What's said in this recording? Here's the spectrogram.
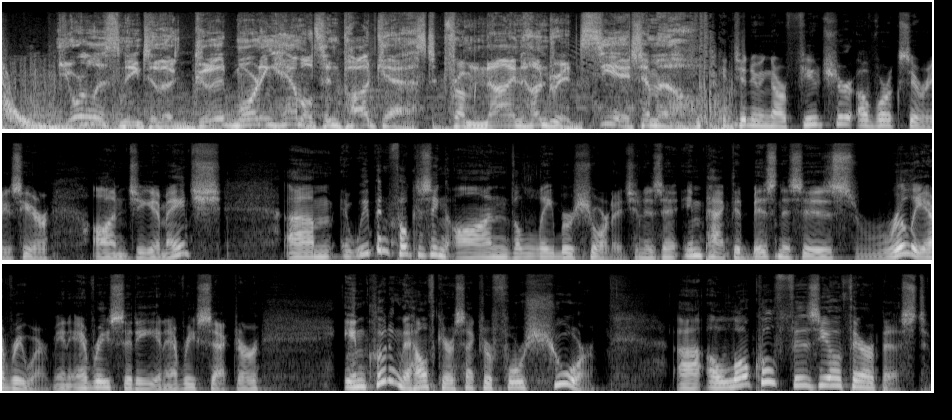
You're listening to the Good Morning Hamilton podcast from 900 CHML. Continuing our Future of Work series here on GMH. Um, we've been focusing on the labor shortage and has impacted businesses really everywhere, in every city, in every sector, including the healthcare sector for sure. Uh, a local physiotherapist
